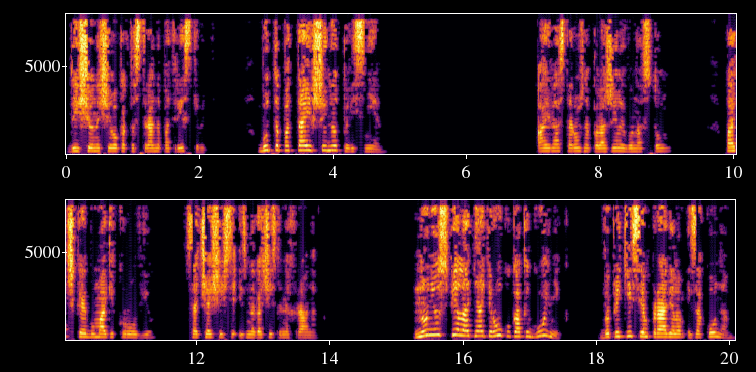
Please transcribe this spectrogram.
Да еще начало как-то странно потрескивать, будто подтаивший лед по весне. Айра осторожно положила его на стол, пачкая бумаги кровью, сочащейся из многочисленных ранок. Но не успела отнять руку, как игольник, вопреки всем правилам и законам,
